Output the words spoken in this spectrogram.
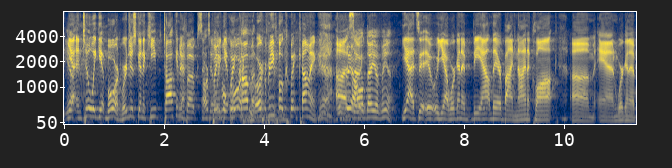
yeah. yeah. until we get bored. We're just going to keep talking Yeah. to folks until we people get quit bored, coming. or people quit coming. Yeah, it'll Uh, be so- an all-day event. yeah, it's it, yeah. We're gonna be out there by nine o'clock, um, and we're gonna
